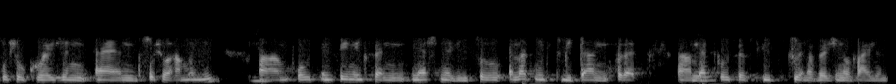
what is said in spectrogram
social cohesion and social harmony um, both in Phoenix and nationally. So a lot needs to be done so that um, that process leads to an aversion of violence.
